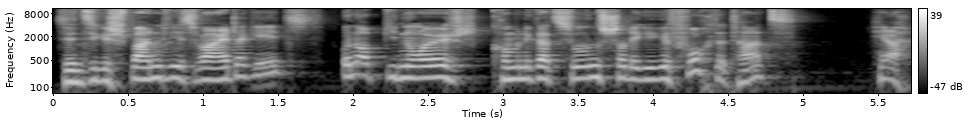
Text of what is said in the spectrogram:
Sind Sie gespannt, wie es weitergeht? Und ob die neue Kommunikationsstrategie gefruchtet hat? Ja,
